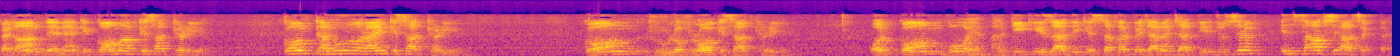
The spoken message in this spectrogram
पैगाम देना है कि कौम आपके साथ खड़ी है। कौम कानून और आइन के साथ खड़ी है। कौम रूल ऑफ़ लॉ के साथ खड़ी है। और कौम वो हकीकी आज़ादी के सफ़र पे जाना चाहती है जो सिर्फ़ इंसाफ से आ सकता है।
